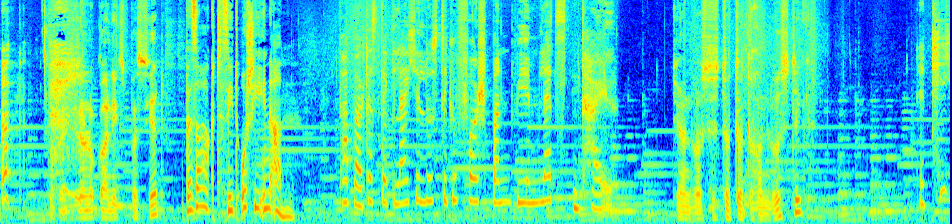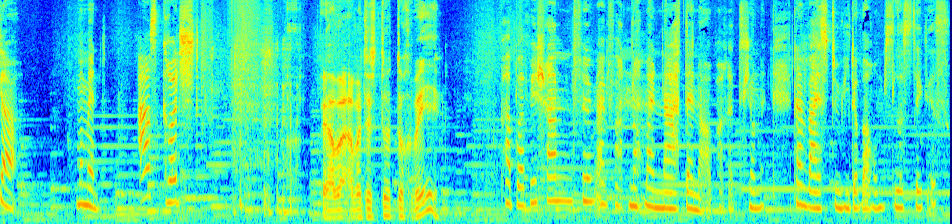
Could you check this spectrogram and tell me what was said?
Aber es ist ja noch gar nichts passiert. Besorgt sieht Uschi ihn an. Papa, das ist der gleiche lustige Vorspann wie im letzten Teil. Ja, und was ist da, dran lustig? Der Tiger. Moment. Ausgerutscht. Ja, aber, aber das tut doch weh. Papa, wir schauen den Film einfach nochmal nach deiner Operation. Dann weißt du wieder, warum es lustig ist.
